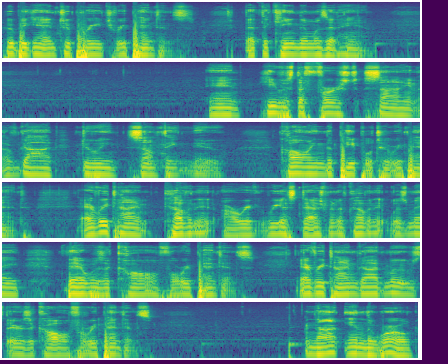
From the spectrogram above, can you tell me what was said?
who began to preach repentance, that the kingdom was at hand. And he was the first sign of God doing something new, calling the people to repent. Every time covenant or re- reestablishment of covenant was made, there was a call for repentance. Every time God moves, there's a call for repentance. Not in the world,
